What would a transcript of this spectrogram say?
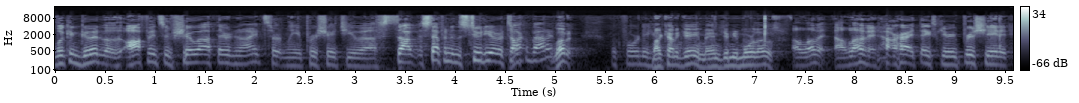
looking good. The offensive show out there tonight. Certainly appreciate you uh, stop, stepping in the studio to talk yeah, about it. Love it. Look forward to my kind of game, man. Give me more of those. I love it. I love it. All right, thanks, Gary. Appreciate it.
